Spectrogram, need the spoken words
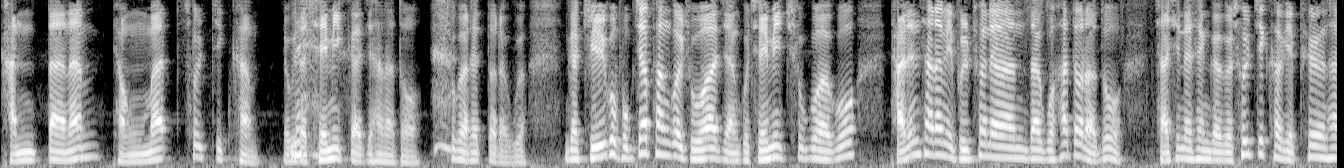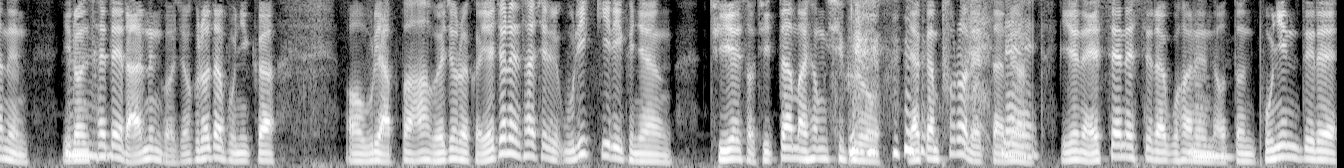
간단함, 병맛, 솔직함 여기다 네. 재미까지 하나 더 추가를 했더라고요. 그러니까 길고 복잡한 걸 좋아하지 않고 재미 추구하고 다른 사람이 불편해한다고 하더라도 자신의 생각을 솔직하게 표현하는 이런 음. 세대라는 거죠. 그러다 보니까 어 우리 아빠 아, 왜 저럴까? 예전엔 사실 우리끼리 그냥 뒤에서 뒷담화 형식으로 약간 풀어냈다면 네. 이제는 SNS라고 하는 음. 어떤 본인들의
